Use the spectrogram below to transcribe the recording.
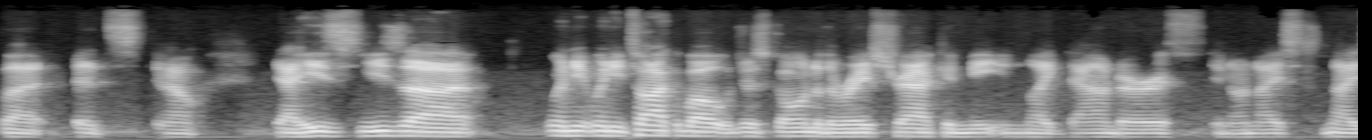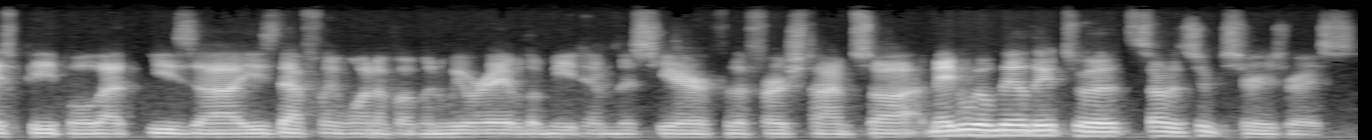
but it's you know, yeah, he's he's uh when you when you talk about just going to the racetrack and meeting like down to earth, you know, nice nice people, that he's uh, he's definitely one of them, and we were able to meet him this year for the first time. So uh, maybe we'll be able to get to a Southern Super Series race.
